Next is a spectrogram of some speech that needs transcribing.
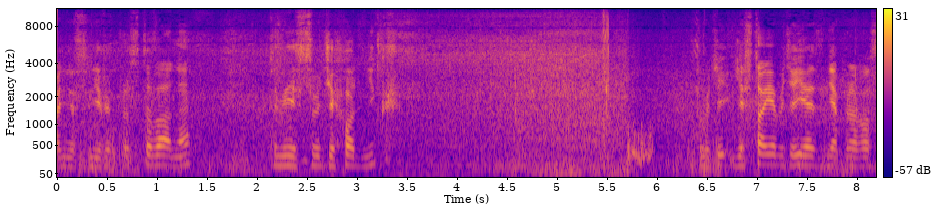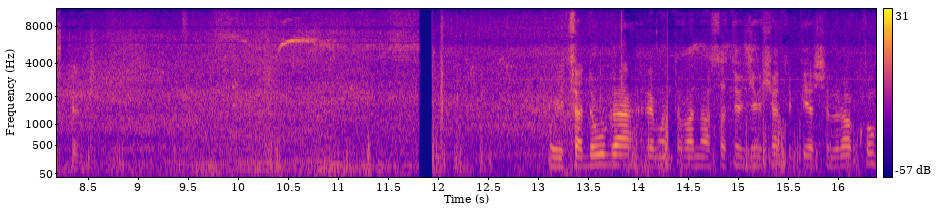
Skrzyżowanie jest niewyprostowane. W tym miejscu będzie chodnik. Tu będzie, gdzie stoję będzie jezdnia prawoskręt. Ulica Długa, remontowana ostatnio w 1991 roku.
